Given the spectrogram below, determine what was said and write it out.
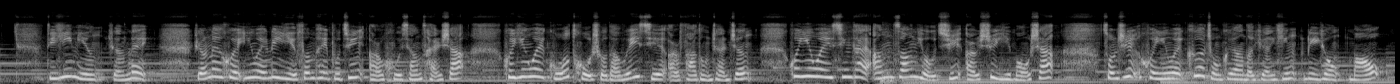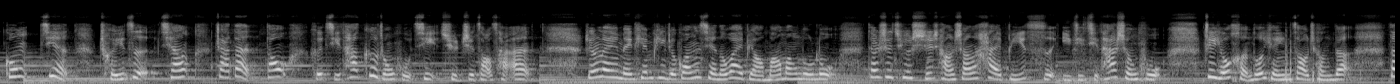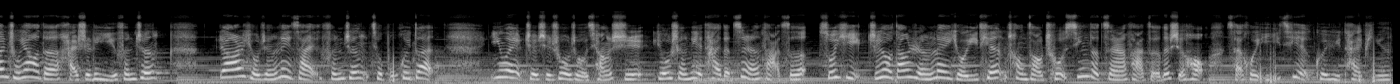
第一名，人类。人类会因为利益分配不均而互相残杀，会因为国土受到威胁而发动战争，会因为心态肮脏扭曲而蓄意谋杀。总之，会因为各种各样的原因，利用矛、弓、箭、锤子、枪、炸弹、刀和其他各种武器去制造惨案。人类每天披着光鲜的外表，忙忙碌碌，但是却时常伤害彼此以及其他生物。这有很多原因造成的，但主要的还是利益纷争。然而有人类在，纷争就不会断，因为这是弱肉强食、优胜劣汰的自然法则。所以，只有当人类有一天创造出新的自然法则的时候，才会一切归于太平。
